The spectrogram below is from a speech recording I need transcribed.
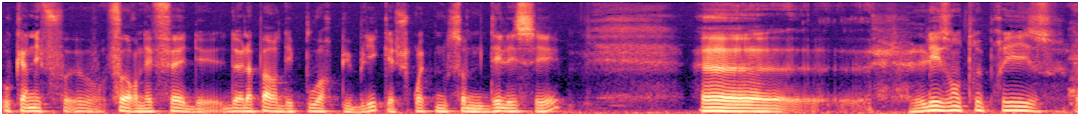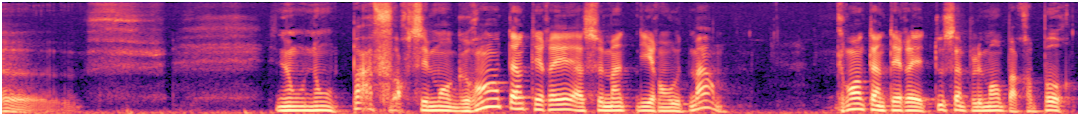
aucun effort n'est fait de, la part des pouvoirs publics et je crois que nous sommes délaissés. Euh, les entreprises euh, n'ont pas forcément grand intérêt à se maintenir en Haute-Marne. Grand intérêt tout simplement par rapport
